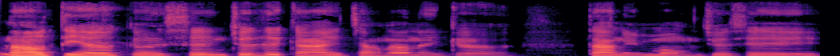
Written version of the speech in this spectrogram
然后第二个是，就是刚才讲到那个。大联盟就是，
